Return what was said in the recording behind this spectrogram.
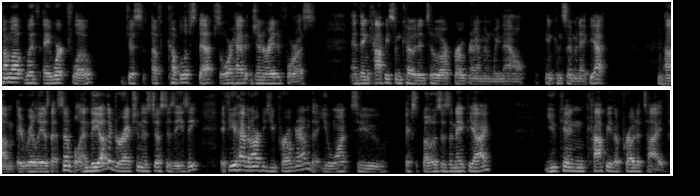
come up with a workflow, just a couple of steps, or have it generated for us and then copy some code into our program, and we now can consume an API. Mm-hmm. Um, it really is that simple. And the other direction is just as easy. If you have an RPG program that you want to expose as an API, you can copy the prototype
